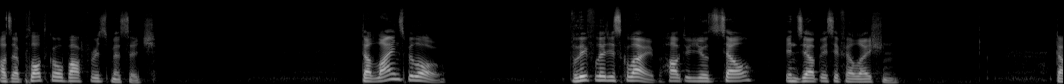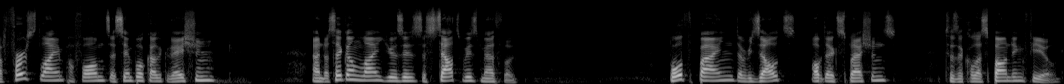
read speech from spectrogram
as a protocol buffers message. The lines below briefly describe how to use CEL in gRPC Federation. The first line performs a simple calculation, and the second line uses the starts with method. Both bind the results of the expressions to the corresponding field.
